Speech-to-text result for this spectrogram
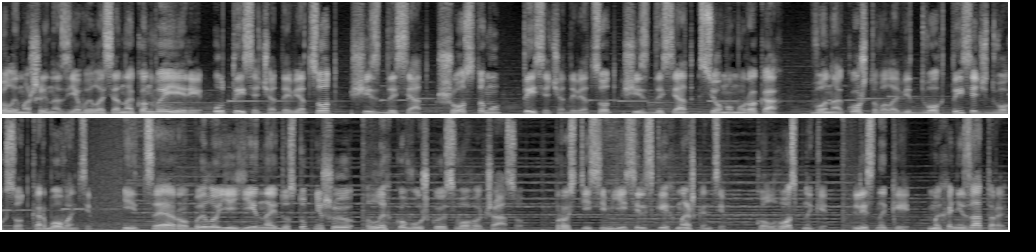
Коли машина з'явилася на конвеєрі у 1966-1967 роках, вона коштувала від 2200 карбованців, і це робило її найдоступнішою легковушкою свого часу. Прості сім'ї сільських мешканців, колгоспники, лісники, механізатори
